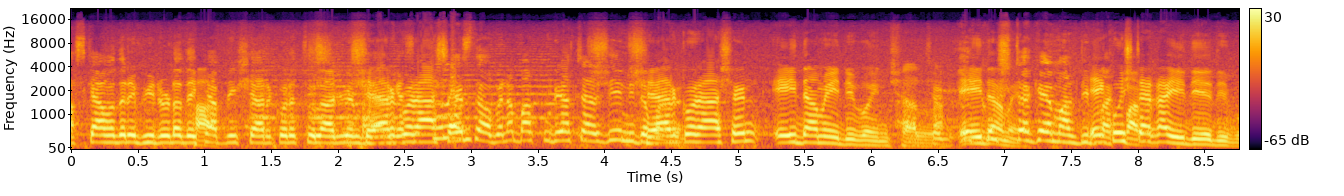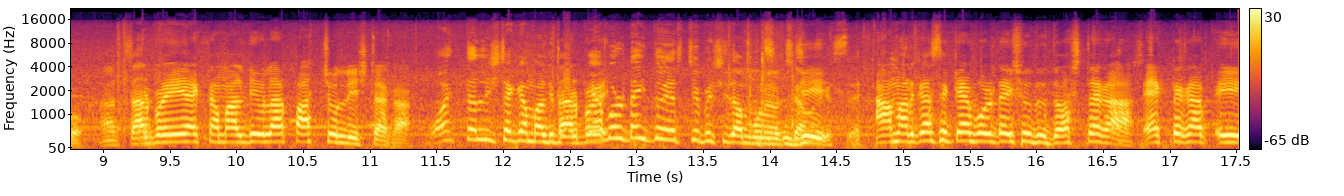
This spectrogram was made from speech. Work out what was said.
আজকে আমাদের এই ভিডিওটা দেখে হ্যাঁ। আপনি শেয়ার করে চলে আসবেন ভাইয়ের করে আসেন। হবে না বা কুরিয়ার চার্জ দিয়ে নিতে শেয়ার করে আসেন এই দামেই দিব ইনশাল্লাহ আচ্ছা, এই 21 দামে টাকায় multiplug একুশ পাবেন। টাকাই দিয়ে দিব। আচ্ছা। তারপরে এই একটা মাল্টিপ্লাগ পাঁচচল্লিশ টাকা। 45 টাকা মাল্টিপ্লাগ তারপরে- কেবলটাই তো এর চেয়ে বেশি দাম মনে হচ্ছে আমার কাছে। কেবলটাই শুধু দশ টাকা এক টাকা এই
